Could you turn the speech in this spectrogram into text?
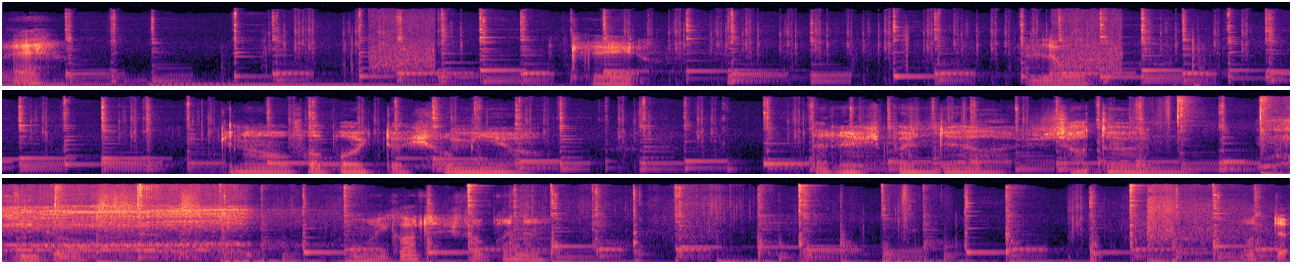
Hä? Okay. Hallo. Genau, verbeugt euch von mir. Denn ich bin der Schattensieger. Oh mein Gott, ich verbrenne. What the?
